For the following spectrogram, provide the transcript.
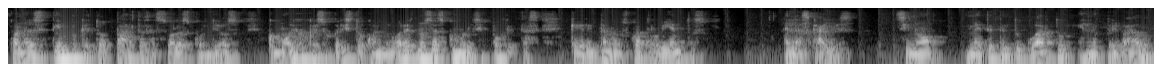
cuando ese tiempo que tú apartas a solas con Dios, como dijo Jesucristo, cuando ores, no seas como los hipócritas que gritan a los cuatro vientos en las calles, sino métete en tu cuarto, en lo privado,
